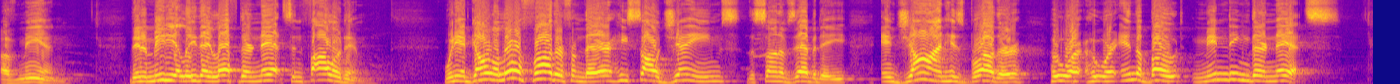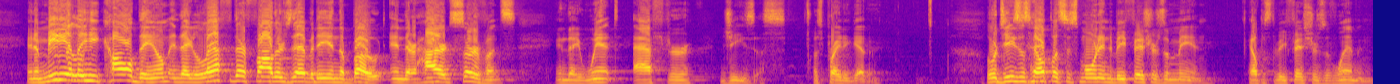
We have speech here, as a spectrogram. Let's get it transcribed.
of men. Then immediately they left their nets and followed him. When he had gone a little farther from there, he saw James, the son of Zebedee, and John, his brother, who were, who were in the boat mending their nets. And immediately he called them, and they left their father Zebedee in the boat and their hired servants, and they went after Jesus. Let's pray together. Lord Jesus, help us this morning to be fishers of men. Help us to be fishers of women.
